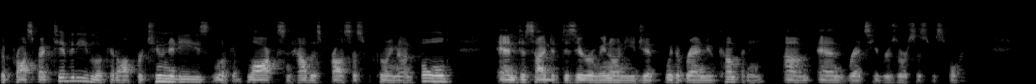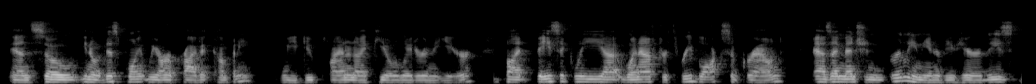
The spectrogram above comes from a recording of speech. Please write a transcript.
the prospectivity, look at opportunities, look at blocks and how this process was going to unfold, and decided to zero in on Egypt with a brand new company. Um, and Red Sea Resources was formed. And so, you know, at this point, we are a private company. We do plan an IPO later in the year, but basically uh, went after three blocks of ground. As I mentioned early in the interview here, these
